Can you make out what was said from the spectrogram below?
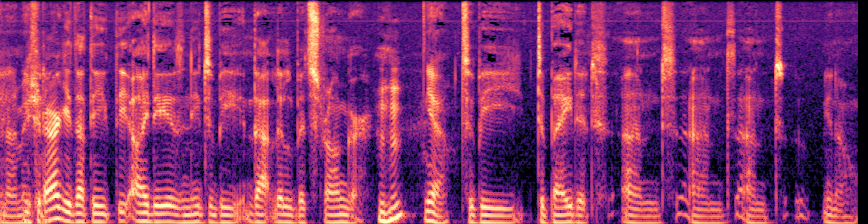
in animation. You could argue that the, the ideas need to be that little bit stronger hmm Yeah. to be debated and and and you know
